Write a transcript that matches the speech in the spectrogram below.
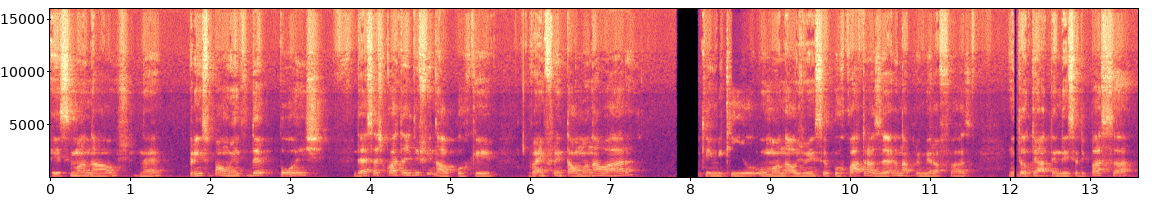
esse Manaus, né? Principalmente depois dessas quartas de final, porque vai enfrentar o Manauara, o time que o Manaus venceu por 4 a 0 na primeira fase, então tem a tendência de passar,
